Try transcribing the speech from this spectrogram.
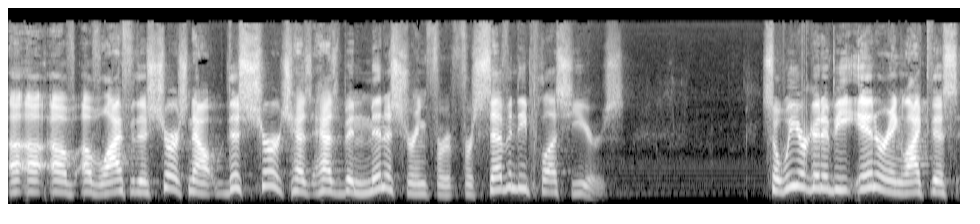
uh, uh, of, of life of this church. Now, this church has, has been ministering for, for 70 plus years. So we are going to be entering like this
